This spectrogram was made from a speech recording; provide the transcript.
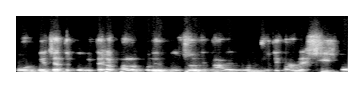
পড়বে যাতে কবিতাটা ভালো করে বুঝো ধানের মন যদি ধানের শীষ বা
